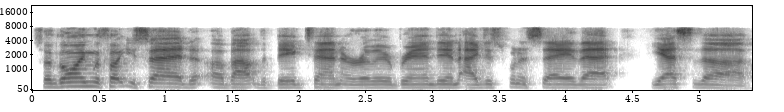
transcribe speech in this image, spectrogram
So going with what you said about the Big Ten earlier, Brandon, I just want to say that yes, the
